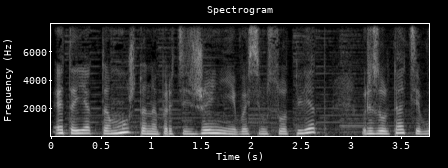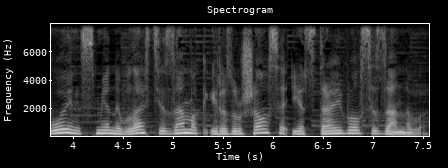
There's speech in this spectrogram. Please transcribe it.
это я к тому, что на протяжении 800 лет в результате войн, смены власти замок и разрушался, и отстраивался заново.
